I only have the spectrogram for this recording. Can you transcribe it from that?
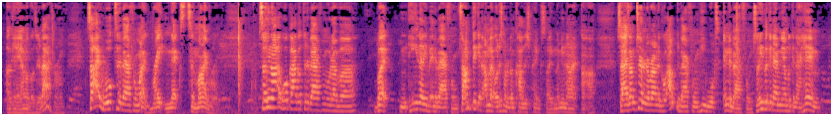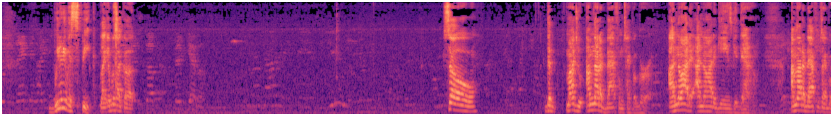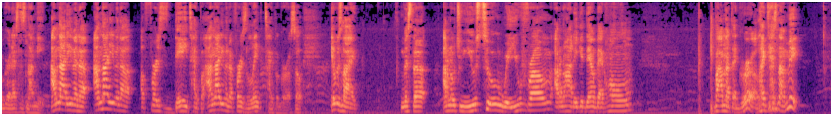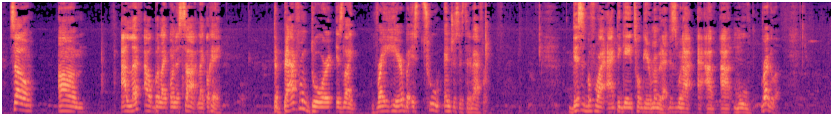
okay, I'm gonna go to the bathroom. So I walk to the bathroom like right next to my room. So, you know, I walk I go to the bathroom, whatever. But he's not even in the bathroom. So I'm thinking, I'm like, oh, this one of them college pinks. Like, let me not, uh-uh. So as I'm turning around to go out the bathroom, he walks in the bathroom. So he looking at me, I'm looking at him. We didn't even speak. Like, it was like a... So, the mind you, I'm not a bathroom type of girl. I know how to I know how the gays get down. I'm not a bathroom type of girl. That's just not me. I'm not even a I'm not even a, a first day type of I'm not even a first link type of girl. So it was like, Mister, I don't know what you used to, where you from. I don't know how they get down back home. But I'm not that girl. Like that's not me. So, um, I left out, but like on the side, like okay, the bathroom door is like right here, but it's two entrances to the bathroom. This is before I acted gay, told gay. Remember that. This is when I, I, I moved regular.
